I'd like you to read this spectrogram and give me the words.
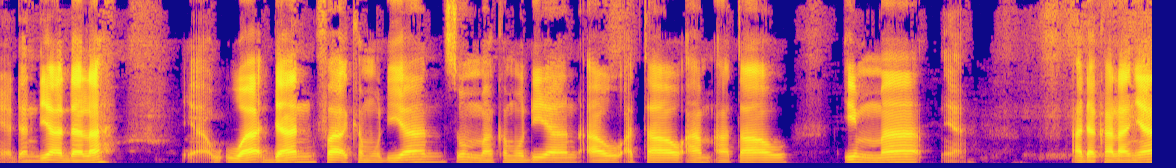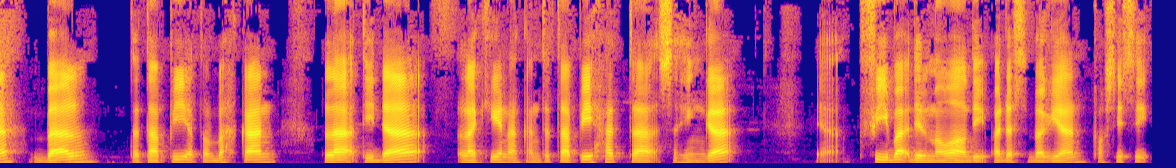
ya dan dia adalah ya wa dan fa kemudian summa kemudian au atau am atau imma ya. Ada kalanya bal tetapi atau bahkan la tidak lakin akan tetapi hatta sehingga ya fi ba'dil mawadi pada sebagian posisi.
